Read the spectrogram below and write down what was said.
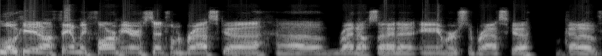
located on a family farm here in central Nebraska, uh, right outside of Amherst, Nebraska, kind of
